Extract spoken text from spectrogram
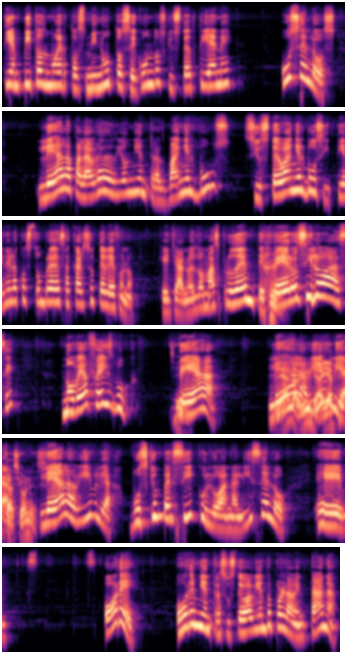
tiempitos muertos, minutos, segundos que usted tiene, úselos. Lea la palabra de Dios mientras va en el bus. Si usted va en el bus y tiene la costumbre de sacar su teléfono, que ya no es lo más prudente, pero si lo hace, no vea Facebook, Sí. vea, lea, Lea la Biblia, Biblia, hay aplicaciones. lea la Biblia, busque un versículo, analícelo, eh, ore, ore mientras usted va viendo por la ventana.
